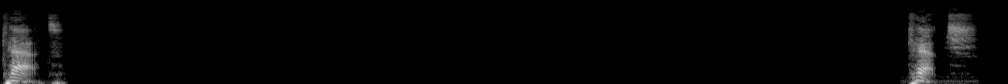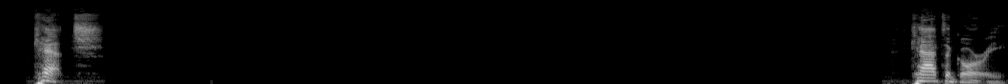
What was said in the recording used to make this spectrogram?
cat. catch, catch. Category,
